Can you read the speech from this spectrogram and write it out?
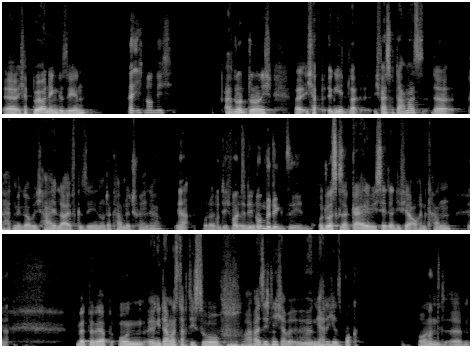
äh, ich habe Burning gesehen. Ja, ich noch nicht. Ah, du, du noch nicht? Weil ich habe irgendwie, ich weiß noch damals, da, da hatten wir, glaube ich, High Life gesehen und da kam der Trailer. Ja, Oder und ich wollte den unbedingt sehen. Und du hast gesagt, geil, wie ich sehe, der lief ja auch in Cannes. Ja. Wettbewerb. Und irgendwie damals dachte ich so, pff, weiß ich nicht, aber irgendwie hatte ich jetzt Bock. Und, Und? ähm,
